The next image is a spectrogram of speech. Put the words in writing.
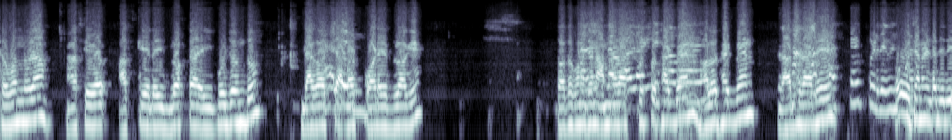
তো বন্ধুরা আজকে আজকের এই ব্লগটা এই পর্যন্ত। দেখা হচ্ছে আবার পরের ব্লগে। ততক্ষণের যেন আপনারা সুস্থ থাকবেন ভালো থাকবেন রাধে রাধে। সাবস্ক্রাইব ও চ্যানেলটা যদি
